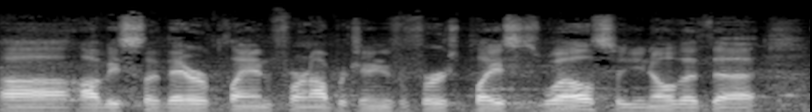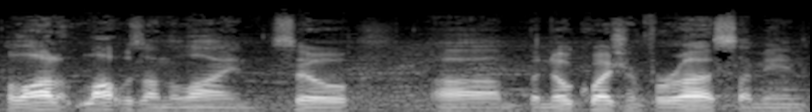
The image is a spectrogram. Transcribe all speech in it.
Uh, obviously, they were playing for an opportunity for first place as well, so you know that the, a lot, lot was on the line. So, um, but no question for us. I mean,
